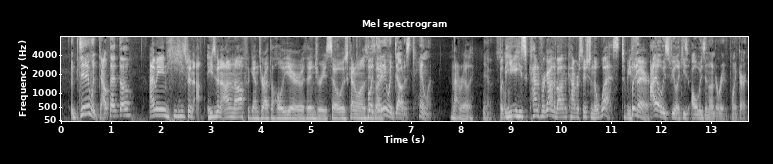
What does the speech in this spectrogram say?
Did anyone doubt that though? I mean, he, he's been he's been on and off again throughout the whole year with injuries, so it was kind of one of those But did like anyone doubt his talent? not really. Yeah, But he, he's kind of forgotten about in the conversation in the West. To be But fair, I always feel like he's always an underrated point guard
